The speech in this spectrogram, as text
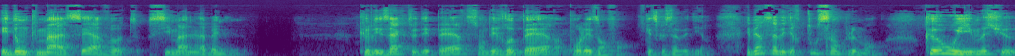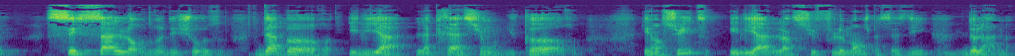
Et donc, Maaseh Avot, Siman Labanim. Que les actes des pères sont des repères pour les enfants. Qu'est-ce que ça veut dire? Eh bien, ça veut dire tout simplement que oui, monsieur, c'est ça l'ordre des choses. D'abord, il y a la création du corps, et ensuite, il y a l'insufflement, je sais pas si ça se dit, de l'âme.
